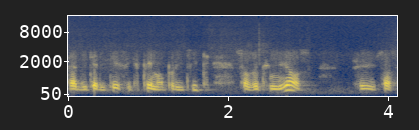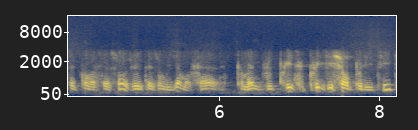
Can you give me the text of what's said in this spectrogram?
radicalité s'exprime en politique sans aucune nuance. Sans cette conversation, j'ai eu l'occasion de dire, mais enfin, quand même, vous prenez de position politique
